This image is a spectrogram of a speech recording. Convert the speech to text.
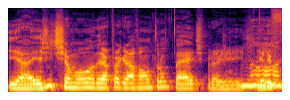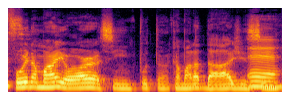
E aí a gente chamou o André pra gravar um trompete pra gente. E ele Nossa. foi na maior, assim, puta, camaradagem, assim. É.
